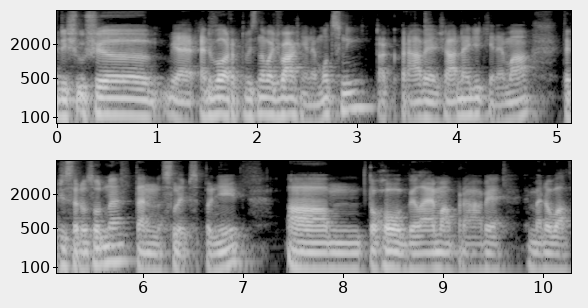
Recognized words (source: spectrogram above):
když už je Edward vyznavač vážně nemocný, tak právě žádné děti nemá, takže se rozhodne ten slib splnit a mm, toho Viléma právě jmenovat,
